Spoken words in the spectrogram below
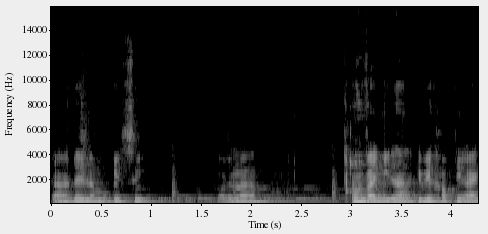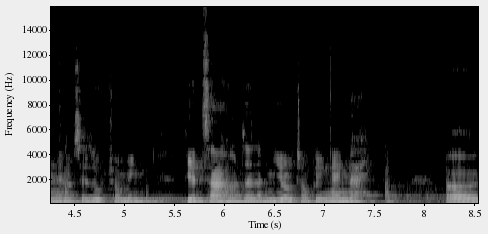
à, đây là một cái sự gọi là và anh nghĩ rằng là cái việc học tiếng Anh này nó sẽ giúp cho mình tiến xa hơn rất là nhiều trong cái ngành này. Ờ,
